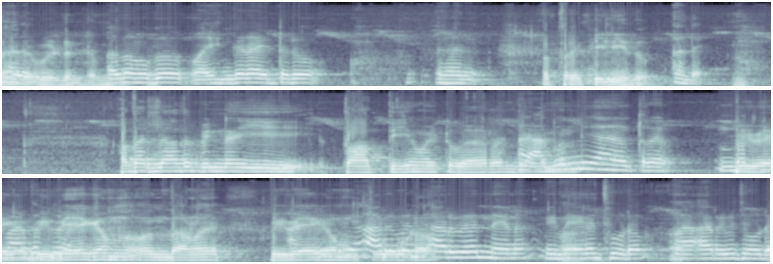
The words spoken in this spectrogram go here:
നേരെ വീടിന്റെ അത് നമുക്ക് ഭയങ്കരമായിട്ടൊരു അത്രയും ഫീൽ ചെയ്തു. അതെ. അതല്ലാതെ പിന്നെ ഈ താത്വികമായിട്ട് വേറെ അതൊന്നും ഞാൻ അത്ര വിവേകം എന്താണ്? വിവേകം അറിവ് അറിവ് തന്നെയാണ്. വിവേകം ചൂടം അറിവ് ചൂട.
